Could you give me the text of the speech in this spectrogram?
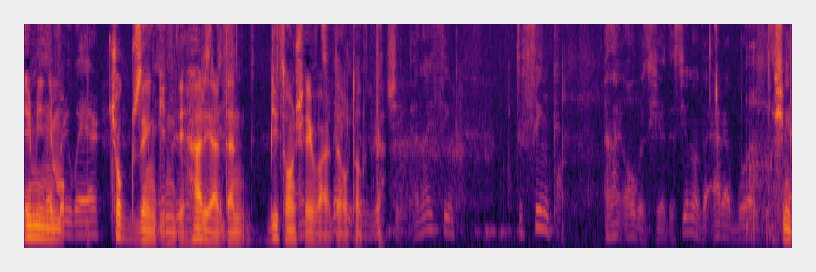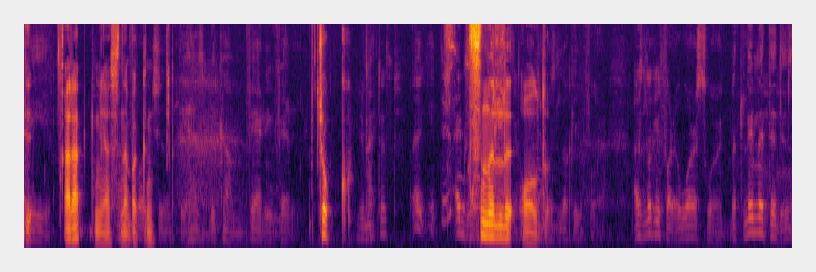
Eminim çok zengindi. Her yerden bir ton şey vardı ortalıkta. Şimdi Arap dünyasına bakın. Çok sınırlı oldu. I was looking for a worse word, but limited is,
